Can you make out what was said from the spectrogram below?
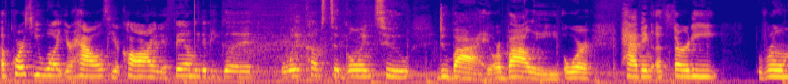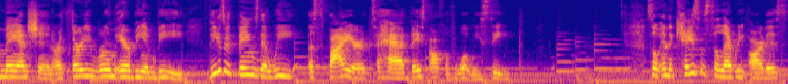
Of course, you want your house, your car, your family to be good, but when it comes to going to Dubai or Bali or having a 30 room mansion or 30 room Airbnb. These are things that we aspire to have based off of what we see. So, in the case of celebrity artists,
